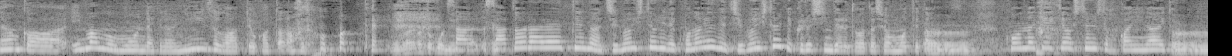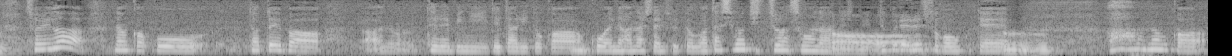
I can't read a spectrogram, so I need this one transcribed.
なんか今も思うんだけどニーズがあってよかったなと思って。意外なところにさ悟られっていうのは自分一人でこの世で自分一人で苦しんでると私は思ってたんです、うんこんな経験をしてる人他にいないと思 う、うん。それがなんかこう例えばあのテレビに出たりとか、公演で話したりすると私も実はそうなんですって言ってくれる人が多くて、うんうん。ああなんか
